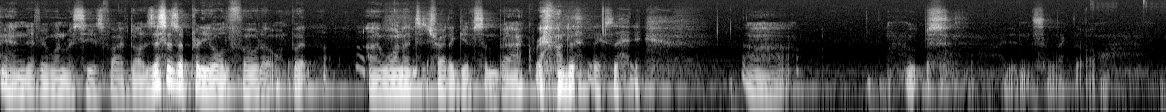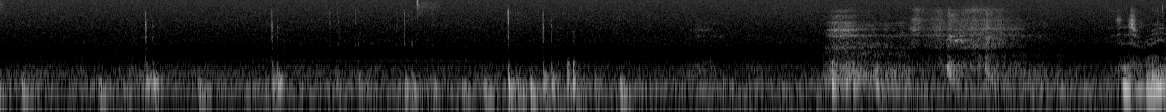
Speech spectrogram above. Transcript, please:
and everyone receives five dollars. This is a pretty old photo, but I wanted to try to give some background, as they say. Uh, oops, I didn't select all. Is this right?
